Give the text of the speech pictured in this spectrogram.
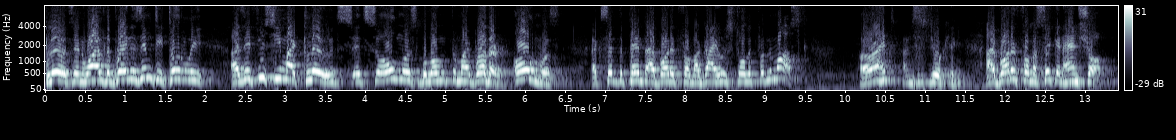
Clothes. And while the brain is empty, totally, as if you see my clothes, it's almost belong to my brother. Almost. Except the pant, I bought it from a guy who stole it from the mosque. All right? I'm just joking. I bought it from a second-hand shop.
